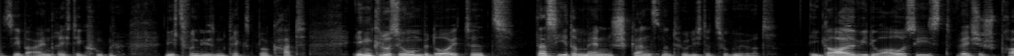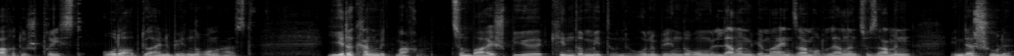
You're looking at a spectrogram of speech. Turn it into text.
Sehbeeinträchtigung nichts von diesem Textblock hat. Inklusion bedeutet, dass jeder Mensch ganz natürlich dazugehört. Egal wie du aussiehst, welche Sprache du sprichst oder ob du eine Behinderung hast. Jeder kann mitmachen. Zum Beispiel Kinder mit und ohne Behinderung lernen gemeinsam oder lernen zusammen in der Schule.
